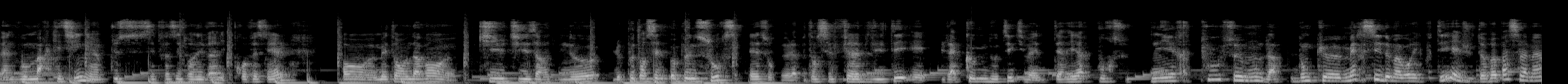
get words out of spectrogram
un nouveau marketing, hein, plus cette fois-ci tourné vers les professionnels, en mettant en avant euh, qui utilise Arduino, le potentiel open source et sur la potentielle fiabilité et la communauté qui va être derrière pour soutenir tout ce monde-là. Donc euh, merci de m'avoir écouté et je te repasse la main.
